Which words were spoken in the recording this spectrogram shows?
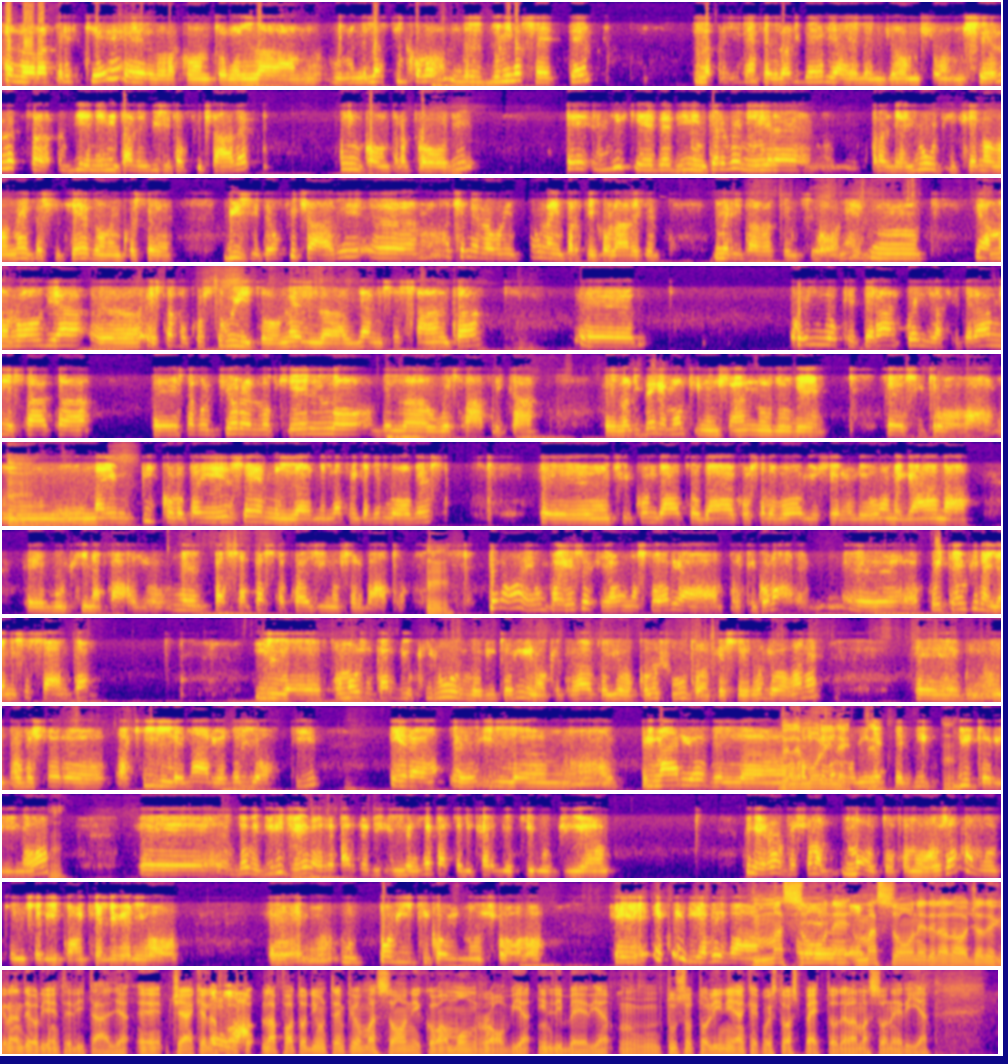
Allora, perché lo racconto nella, nell'articolo nel 2007 la presidente della Liberia, Ellen Johnson Sirleaf, viene in Italia in visita ufficiale, incontra Prodi e gli chiede di intervenire tra gli aiuti che normalmente si chiedono in queste visite ufficiali, eh, ce n'era una in particolare che meritava attenzione. Mm, a Monrovia eh, è stato costruito negli anni 60 eh, che per, quella che per anni è, stata, è stato il fiore all'occhiello del West Africa. Eh, la Liberia molti non sanno dove eh, si trova, mm. Ma è un piccolo paese nel, nell'Africa dell'Ovest, eh, circondato da Costa d'Avorio, Sierra Leone, Ghana, eh, Burkina Faso, passa, passa, quasi inosservato. Mm. Però è un paese che ha una storia particolare. Eh, a quei tempi, negli anni 60, il famoso cardiochirurgo di Torino, che tra l'altro io ho conosciuto anche se ero giovane, eh, il professor Achille Mario Dogliotti, era eh, il um, primario del, Delle Molinette. Molinette di, Mm. di Torino, Mm. eh, dove dirigeva il reparto di, il reparto di cardiochirurgia. Quindi era una persona molto famosa, ma molto inserita anche a livello ehm, politico e non solo. E, e quindi aveva... Massone, eh, massone della loggia del Grande Oriente d'Italia. E c'è anche la, Esatto. foto, la foto di un tempio massonico a Monrovia, in Liberia. Mm, tu sottolinei anche questo aspetto della massoneria,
